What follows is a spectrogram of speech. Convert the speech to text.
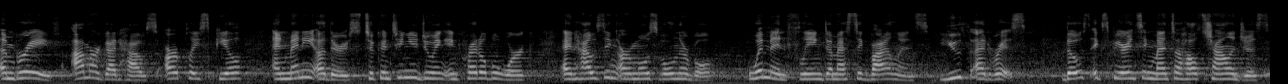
Embrave, Amargad House, Our Place Peel, and many others to continue doing incredible work and housing our most vulnerable, women fleeing domestic violence, youth at risk, those experiencing mental health challenges,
